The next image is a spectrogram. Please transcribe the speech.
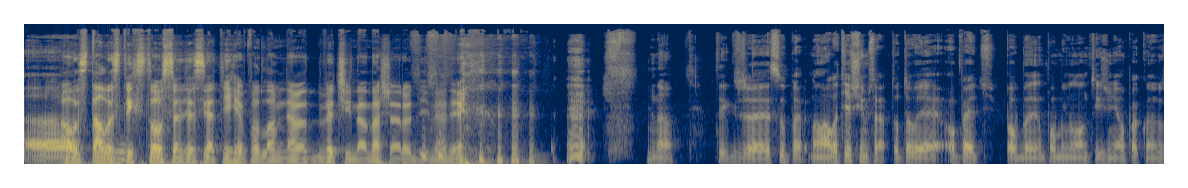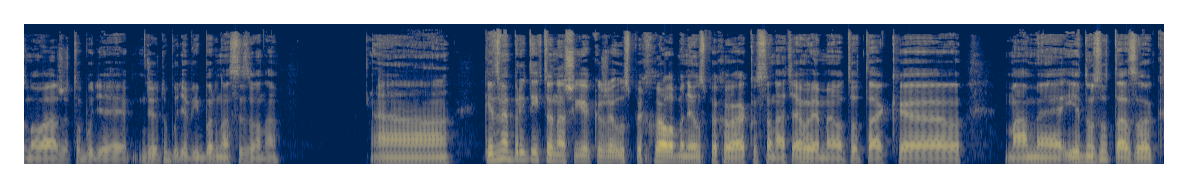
Uh, ale stále z tých 180 je podľa mňa väčšina naša rodina, nie? no. Takže super, no ale teším sa. Toto je opäť po, po minulom týždni opakujem znova, že to bude, že to bude výborná sezóna. A keď sme pri týchto našich akože úspechoch alebo neúspechoch, ako sa naťahujeme o to, tak uh, máme jednu z otázok,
